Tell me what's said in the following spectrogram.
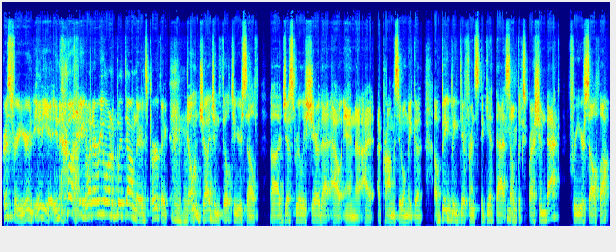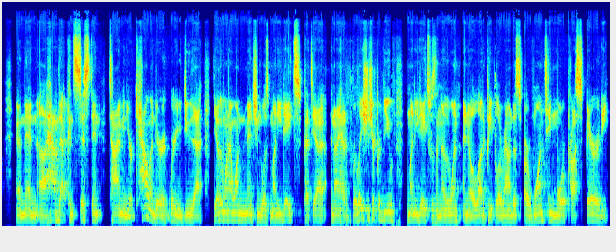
Christopher you're an idiot you know like whatever you want to put down there it's perfect. Mm-hmm. don't judge and filter yourself uh, just really share that out and uh, I, I promise it'll make a, a big big difference to get that self-expression back free yourself up and then uh, have that consistent time in your calendar where you do that. The other one I wanted to mention was money dates. Petya and I had a relationship review. Money dates was another one. I know a lot of people around us are wanting more prosperity,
